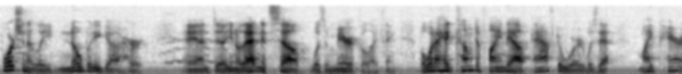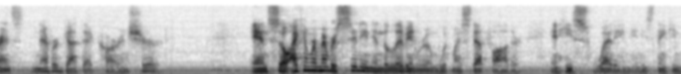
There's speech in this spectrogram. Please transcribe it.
Fortunately, nobody got hurt. And, uh, you know, that in itself was a miracle, I think. But what I had come to find out afterward was that my parents never got that car insured. And so I can remember sitting in the living room with my stepfather, and he's sweating, and he's thinking,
